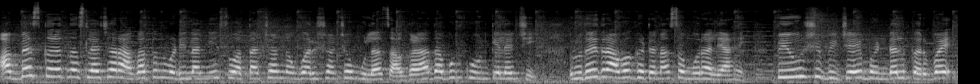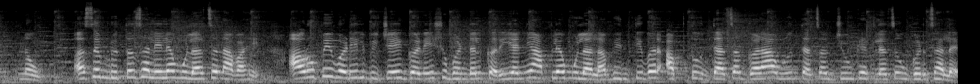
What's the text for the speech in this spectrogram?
अभ्यास करत नसल्याच्या रागातून वडिलांनी स्वतःच्या नऊ वर्षाच्या मुलाचा गळा दाबून खून केल्याची हृदयद्रावक घटना समोर आली आहे. पियुष विजय भंडलकर वय नऊ. असे मृत झालेल्या मुलाचं नाव आहे. आरोपी वडील विजय गणेश भंडलकर यांनी आपल्या मुलाला भिंतीवर आपटून त्याचा गळा आवळून त्याचा जीव घेतल्याचं उघड झालंय.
